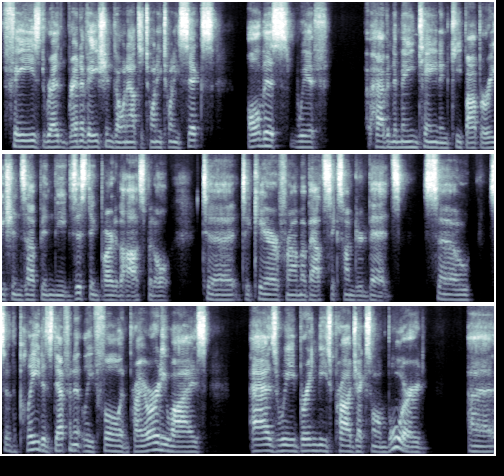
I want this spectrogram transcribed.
phased re renovation going out to 2026. All this with having to maintain and keep operations up in the existing part of the hospital to to care from about 600 beds. So so the plate is definitely full and priority wise as we bring these projects on board uh,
